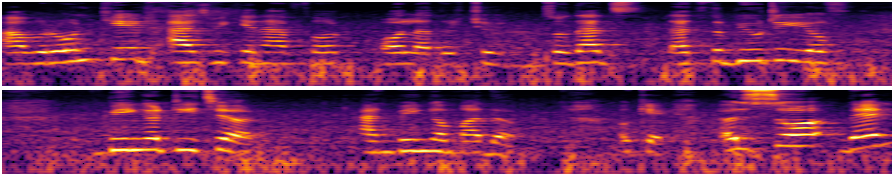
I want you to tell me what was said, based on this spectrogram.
our own kid as we can have for all other children. So that's that's the beauty of being a teacher and being a mother. Okay uh, so then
